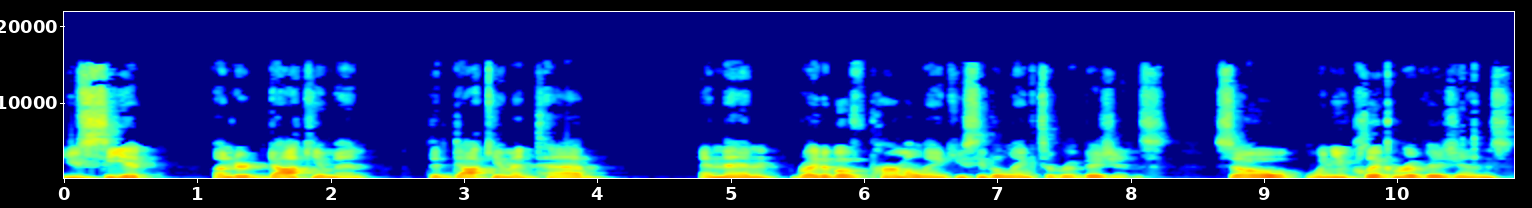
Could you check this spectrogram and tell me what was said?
you see it under document, the document tab, and then right above permalink, you see the link to revisions. So when you click revisions,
